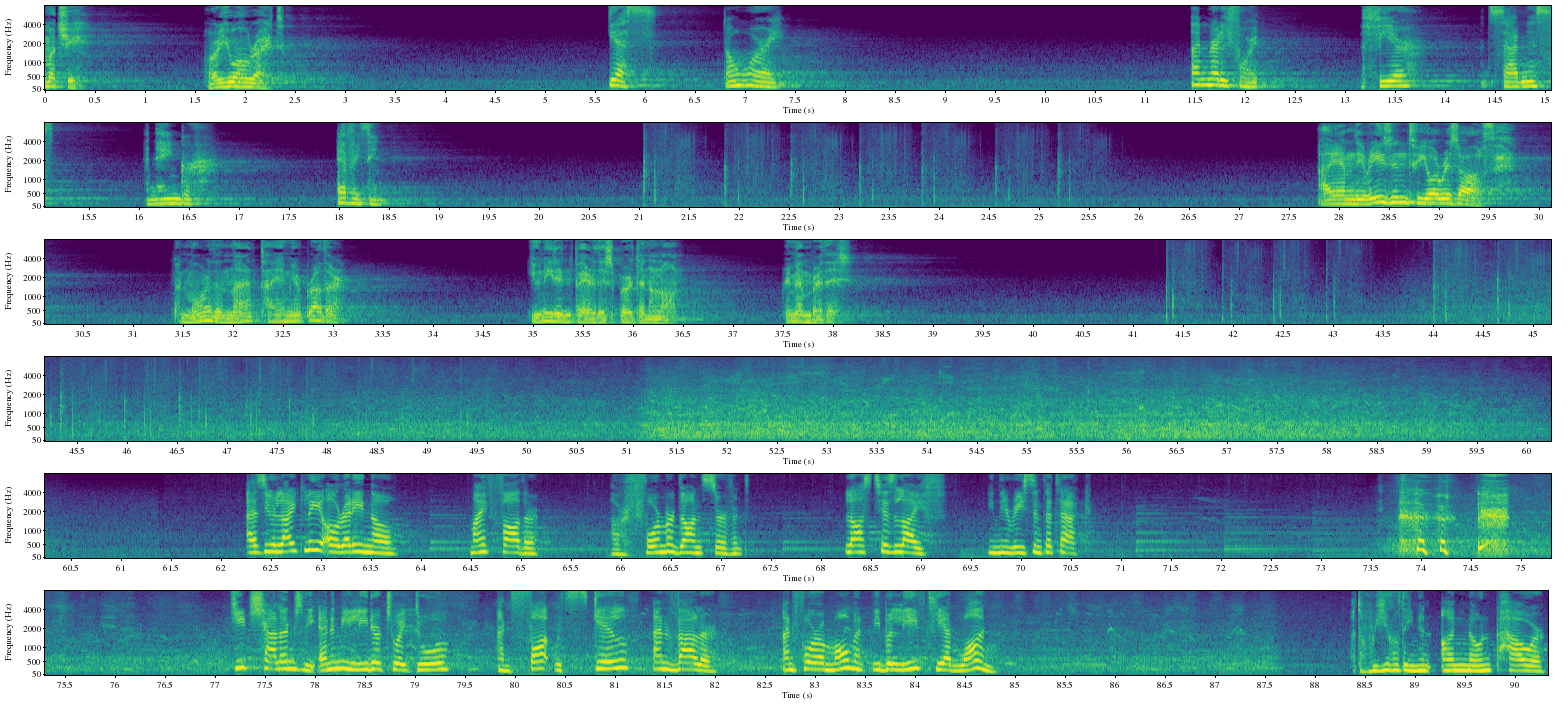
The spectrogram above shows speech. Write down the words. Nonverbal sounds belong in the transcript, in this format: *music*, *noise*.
Namachi, are you alright? Yes. Don't worry. I'm ready for it. The fear, and sadness, and anger. Everything. I am the reason to your resolve. But more than that, I am your brother. You needn't bear this burden alone. Remember this. As you likely already know, my father, our former Dawnservant, lost his life in the recent attack. *laughs* he challenged the enemy leader to a duel and fought with skill and valor, and for a moment we believed he had won. But wielding an unknown power,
